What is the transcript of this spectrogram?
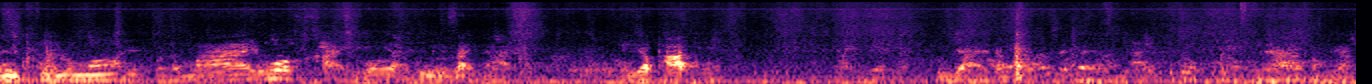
มีผลไม้ผลไม้พวกไข่พวกอะไรพวกนี้ใส่ได้นนี้ก็พัด คุณยายทำเสร็จแล้วนะฮะสองอย่าง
